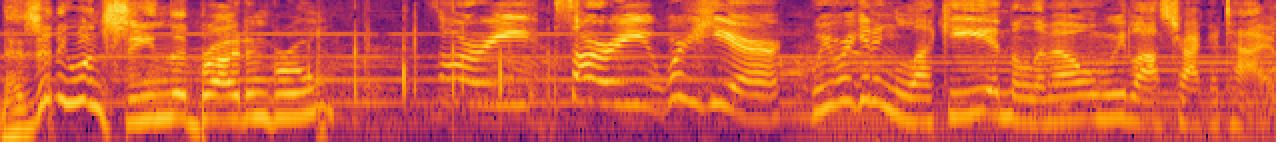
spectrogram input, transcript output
Has anyone seen the bride and groom? Sorry, sorry, we're here. We were getting lucky in the limo and we lost track of time.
